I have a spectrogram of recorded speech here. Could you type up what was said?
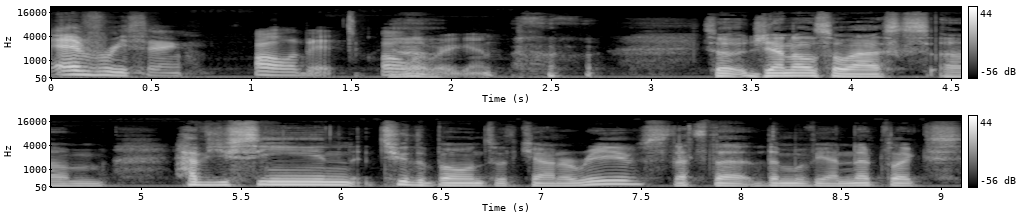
everything all of it all yeah. over again. so Jen also asks, um, "Have you seen To the Bones with Keanu Reeves? That's the the movie on Netflix.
